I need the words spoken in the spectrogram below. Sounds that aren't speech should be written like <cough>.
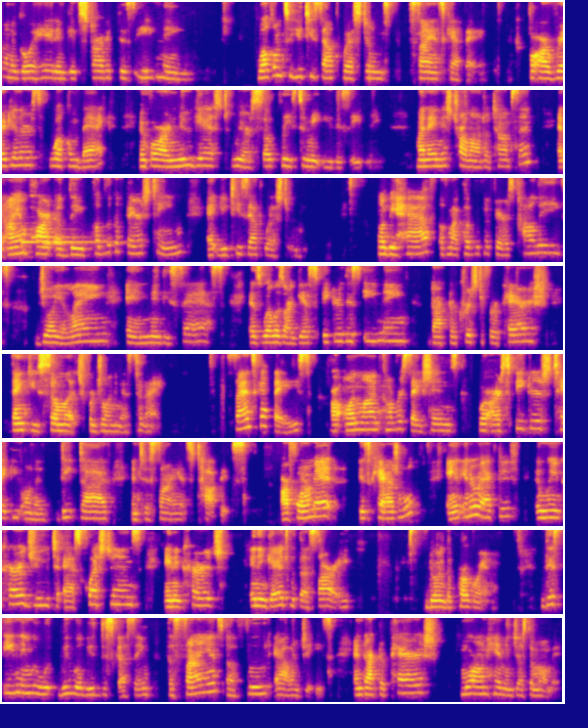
going to go ahead and get started this evening. Welcome to UT Southwestern's Science Cafe. For our regulars, welcome back. And for our new guests, we are so pleased to meet you this evening. My name is Charlondra Thompson, and I am part of the Public Affairs team at UT Southwestern. On behalf of my public affairs colleagues, Joya Lang and Mindy Sass, as well as our guest speaker this evening, Dr. Christopher Parrish, thank you so much for joining us tonight. Science Cafes are online conversations where our speakers take you on a deep dive into science topics. Our format is casual and interactive, and we encourage you to ask questions and encourage and engage with us, sorry, during the program. This evening, we, w- we will be discussing the science of food allergies, and Dr. Parrish, more on him in just a moment.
